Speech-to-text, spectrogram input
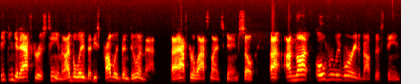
he can get after his team. And I believe that he's probably been doing that uh, after last night's game. So uh, I'm not overly worried about this team.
